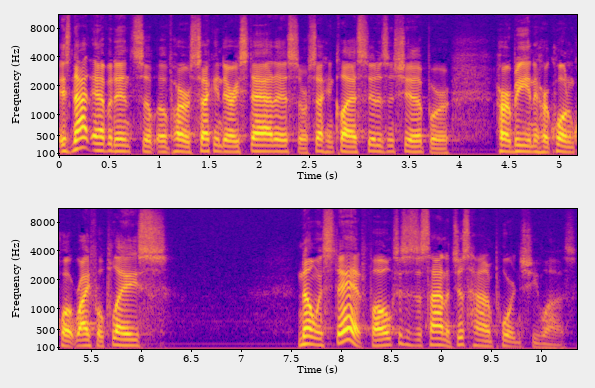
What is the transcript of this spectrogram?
It's not evidence of, of her secondary status or second class citizenship or her being in her quote unquote rightful place. No, instead, folks, this is a sign of just how important she was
